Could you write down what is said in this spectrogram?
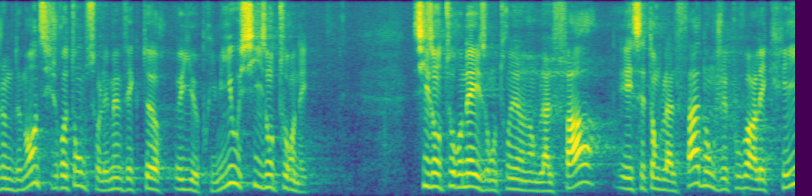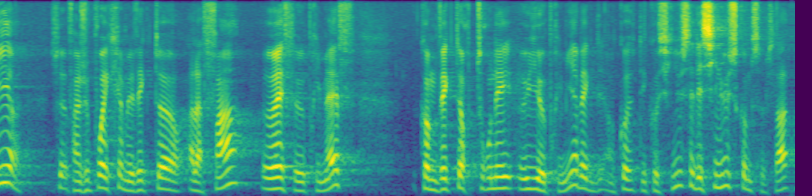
je me demande si je retombe sur les mêmes vecteurs EI et E' ou s'ils ont tourné. S'ils ont tourné, ils auront tourné un angle alpha, et cet angle alpha, donc, je vais pouvoir l'écrire, enfin, je pourrais écrire mes vecteurs à la fin, EF et E'F, comme vecteur tourné EI E' avec des cosinus et des sinus comme cela.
